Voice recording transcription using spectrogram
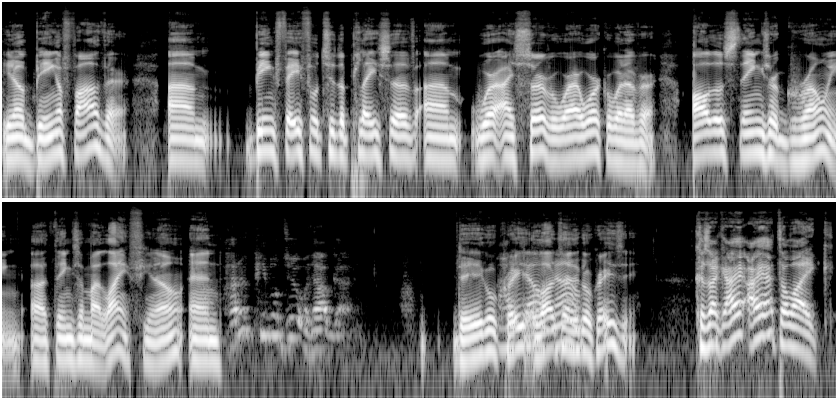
you know, being a father. Um, being faithful to the place of um, where I serve or where I work or whatever. All those things are growing uh, things in my life, you know, and How do people do it without God? they go crazy. A don't lot of times they go crazy. Because like I, I had to like,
